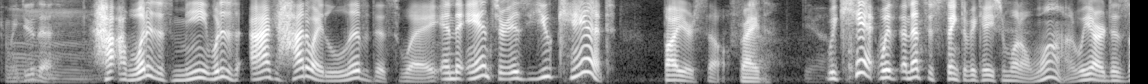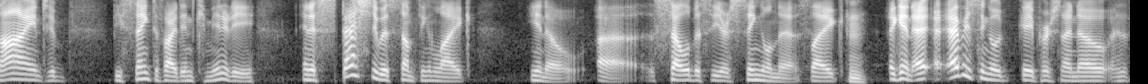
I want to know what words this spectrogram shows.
can we do this? Mm. How, what does this mean? What does this act? How do I live this way? And the answer is you can't by yourself. Right. Yeah. We can't with and that's just sanctification 101. We are designed to be sanctified in community and especially with something like you know uh, celibacy or singleness like again e- e- every single gay person I know have,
